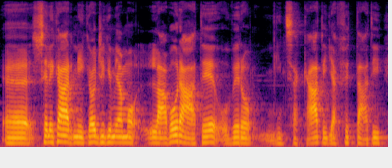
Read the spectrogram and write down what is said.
eh, se le carni che oggi chiamiamo lavorate, ovvero gli insaccati, gli affettati,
